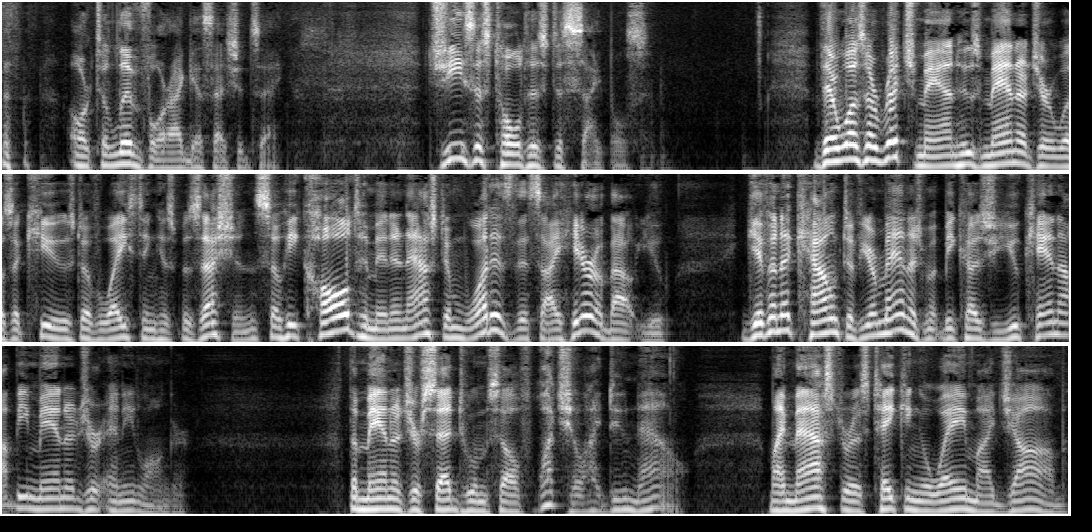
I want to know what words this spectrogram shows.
or to live for, I guess I should say. Jesus told his disciples, There was a rich man whose manager was accused of wasting his possessions, so he called him in and asked him, What is this I hear about you? Give an account of your management, because you cannot be manager any longer. The manager said to himself, What shall I do now? My master is taking away my job.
